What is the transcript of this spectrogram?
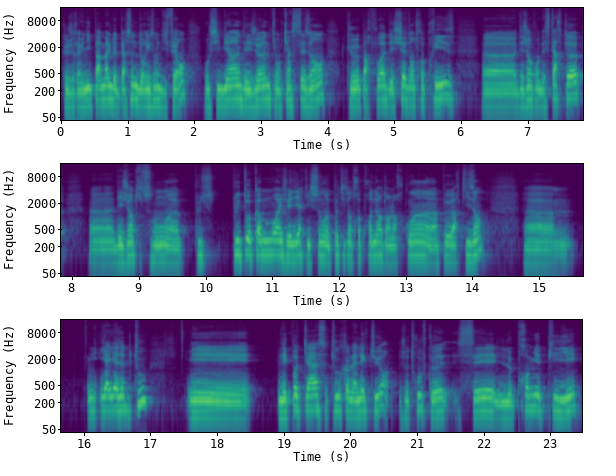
que je réunis pas mal de personnes d'horizons différents, aussi bien des jeunes qui ont 15-16 ans que parfois des chefs d'entreprise, euh, des gens qui ont des startups, euh, des gens qui sont euh, plus plutôt comme moi, je vais dire, qui sont petits entrepreneurs dans leur coin, un peu artisans. Il y a, y, a, de tout. Et les podcasts, tout comme la lecture, je trouve que c'est le premier pilier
